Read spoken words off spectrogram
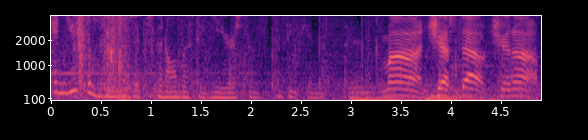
Can you believe it's been almost a year since the incident? Come on, chest out, chin up.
